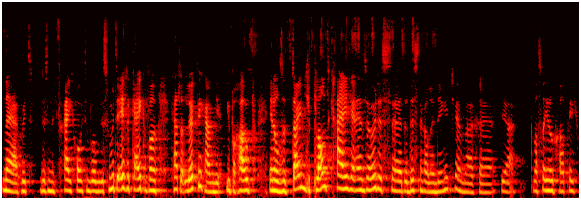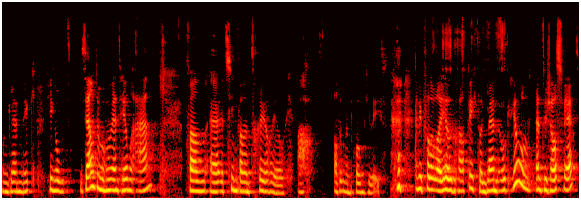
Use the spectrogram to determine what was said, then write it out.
nou ja, goed, dus een vrij grote boom. Dus we moeten even kijken van, gaat dat lukken? Gaan we die überhaupt in onze tuin geplant krijgen en zo? Dus uh, dat is nogal een dingetje. Maar uh, ja, het was wel heel grappig van Glenn en ik gingen op hetzelfde moment helemaal aan van uh, het zien van een treurwilg. Ach, altijd mijn droom geweest. en ik vond het wel heel grappig dat Glenn ook heel enthousiast werd.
